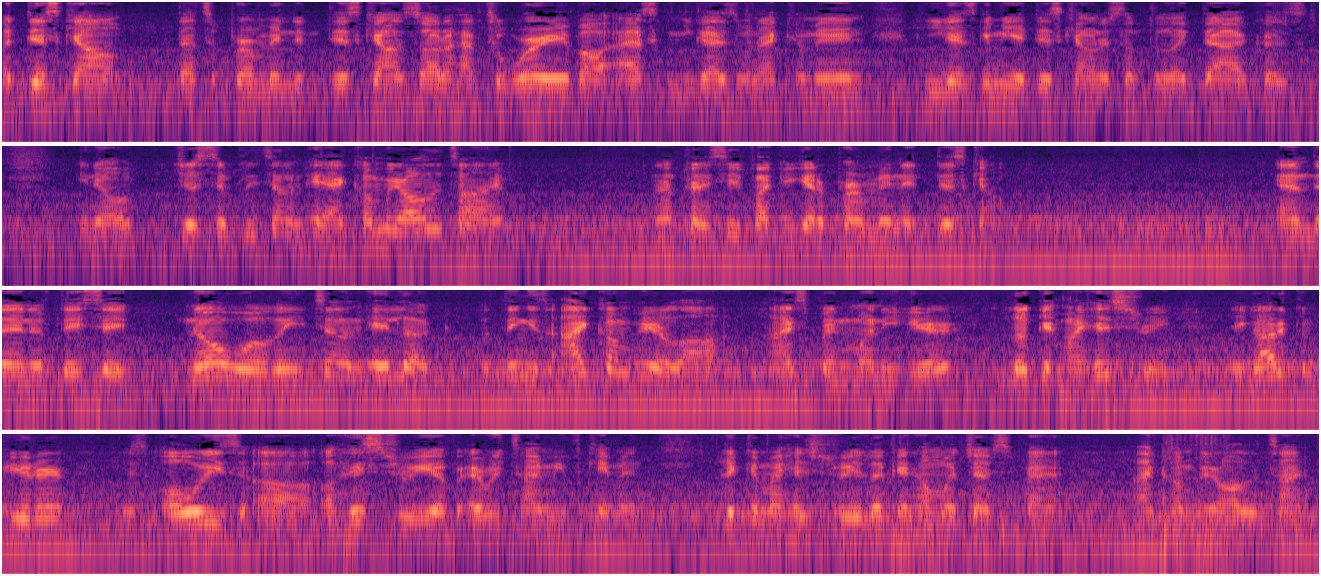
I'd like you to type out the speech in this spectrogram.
a discount that's a permanent discount, so I don't have to worry about asking you guys when I come in? Can you guys give me a discount or something like that? Because you know, just simply tell them, hey, I come here all the time and I'm trying to see if I can get a permanent discount. And then if they say no, well then you tell them, hey, look, the thing is, I come here a lot. I spend money here. Look at my history. They got a computer. There's always uh, a history of every time you've came in. Look at my history. Look at how much I've spent. I come here all the time.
